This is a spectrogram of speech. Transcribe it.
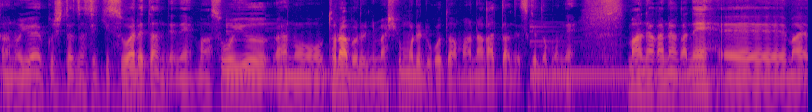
あの予約した座席座れたんでね、まあそういうあのトラブルに巻き込まれることはまあなかったんですけどもね、まあなかなかね、えー、まあ、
